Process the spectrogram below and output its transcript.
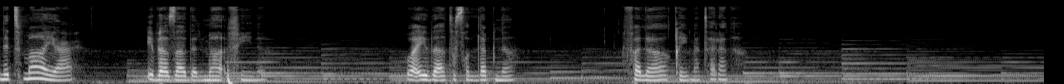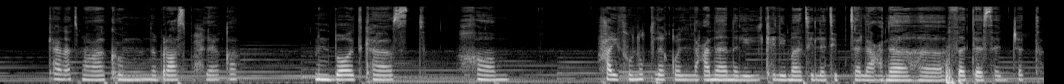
نتمايع إذا زاد الماء فينا وإذا تصلبنا فلا قيمة لنا. كانت معاكم نبراس بحليقة من بودكاست خام حيث نطلق العنان للكلمات التي ابتلعناها فتسجت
